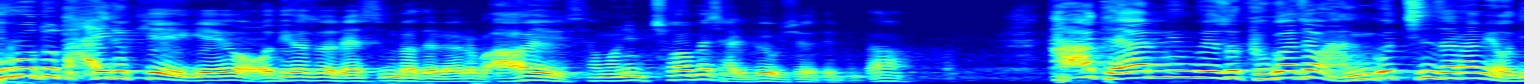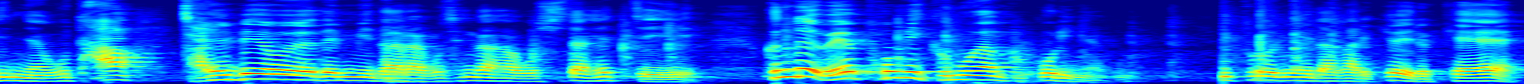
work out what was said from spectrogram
프로도 다 이렇게 얘기해요. 어디 가서 레슨 받으려면, 아유, 사모님 처음에 잘 배우셔야 됩니다. 다 대한민국에서 그 과정 안 거친 사람이 어딨냐고 다 잘 배워야 됩니다라고 생각하고 시작했지. 근데 왜 폼이 그 모양 그 꼴이냐고. 이 프로님이 다 가르쳐 이렇게.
